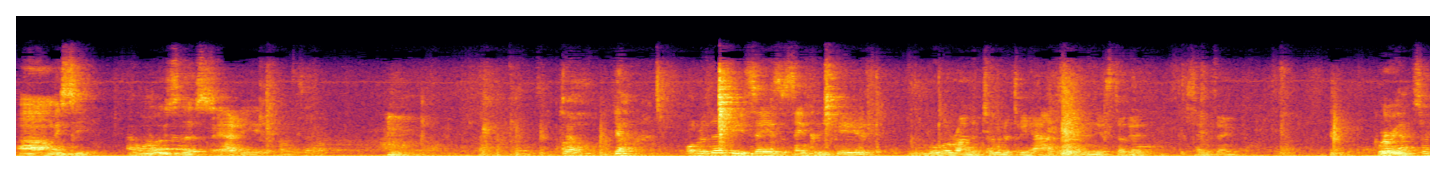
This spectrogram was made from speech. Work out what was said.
Uh, let me see, I don't wanna lose this. How do you come Joe? Yeah. Over there, you say it's the same because you could move around the two and the three halves and you still get the same thing. Where are we at, sir?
